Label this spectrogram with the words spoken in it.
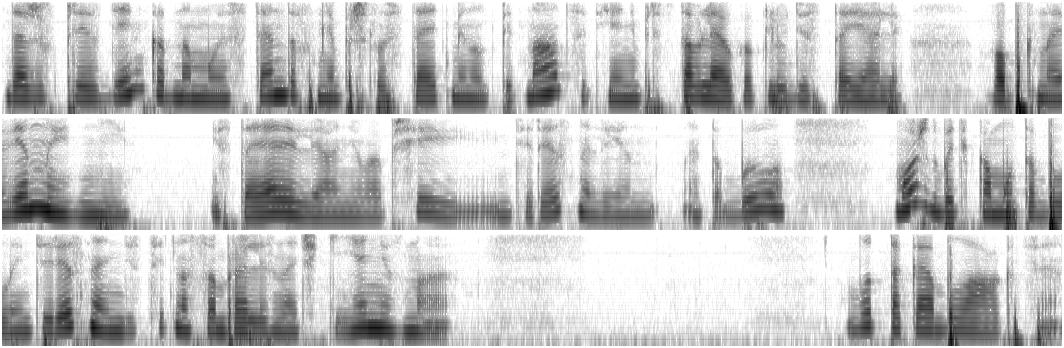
даже в пресс-день к одному из стендов мне пришлось стоять минут 15. Я не представляю, как люди стояли в обыкновенные дни. И стояли ли они вообще, и интересно ли это было. Может быть, кому-то было интересно, они действительно собрали значки, я не знаю. Вот такая была акция.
